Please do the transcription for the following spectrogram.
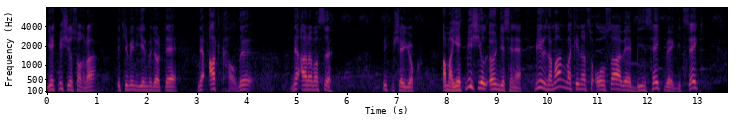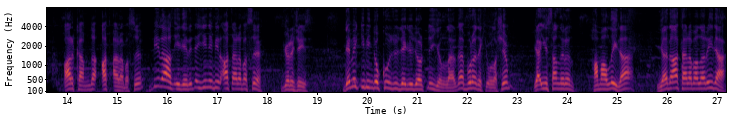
70 yıl sonra 2024'te ne at kaldı ne arabası. Hiçbir şey yok. Ama 70 yıl öncesine bir zaman makinesi olsa ve binsek ve gitsek arkamda at arabası, biraz ileride yine bir at arabası göreceğiz. Demek ki 1954'lü yıllarda buradaki ulaşım ya insanların hamallıyla ya da at arabalarıyla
